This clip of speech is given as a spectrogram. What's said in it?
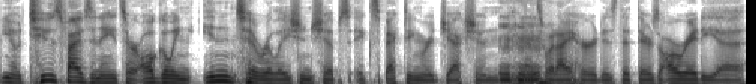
you know twos, fives, and eights are all going into relationships expecting rejection, and mm-hmm. that's what I heard is that there's already a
